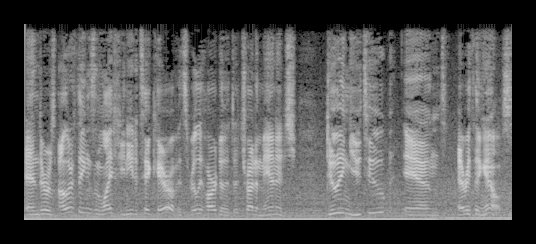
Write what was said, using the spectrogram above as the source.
and there's other things in life you need to take care of, it's really hard to, to try to manage doing YouTube and everything else.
